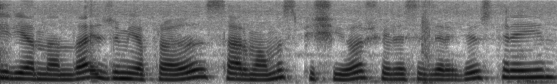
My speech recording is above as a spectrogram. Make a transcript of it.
Bir yandan da üzüm yaprağı sarmamız pişiyor. Şöyle sizlere göstereyim.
